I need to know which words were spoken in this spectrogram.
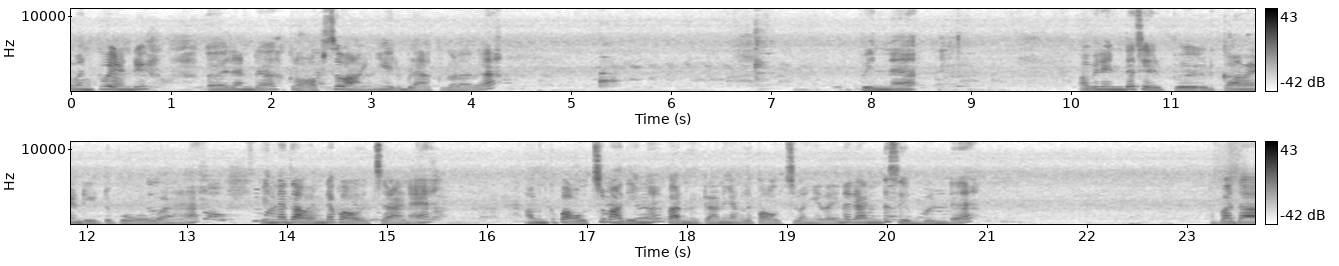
അവനക്ക് വേണ്ടി രണ്ട് ക്രോപ്സ് വാങ്ങി ഒരു ബ്ലാക്ക് കളറ് പിന്നെ അവൻ എന്റെ ചെരുപ്പ് എടുക്കാൻ വേണ്ടിയിട്ട് പോവാണ്. പിന്നെ അത് അവന്റെ പൗച്ചാണ് അവനക്ക് പൗച്ച് മതിയെന്ന് പറഞ്ഞിട്ടാണ് ഞങ്ങൾ പൗച്ച് വാങ്ങിയത്. അതിന് രണ്ട് സിബുണ്ട് അപ്പം അതാ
